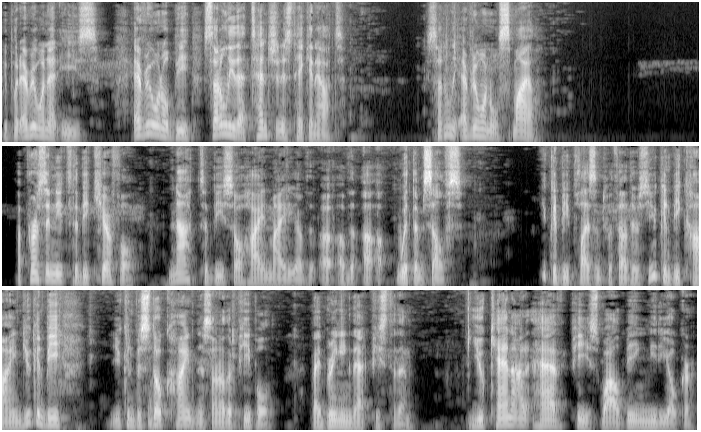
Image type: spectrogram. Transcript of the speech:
You put everyone at ease. Everyone will be, suddenly that tension is taken out. Suddenly everyone will smile. A person needs to be careful not to be so high and mighty of the, of the, uh, uh, with themselves. You could be pleasant with others. You can be kind. You can be, you can bestow kindness on other people by bringing that peace to them. You cannot have peace while being mediocre.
